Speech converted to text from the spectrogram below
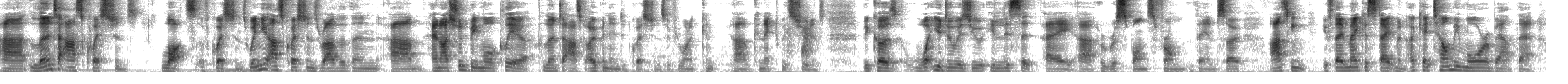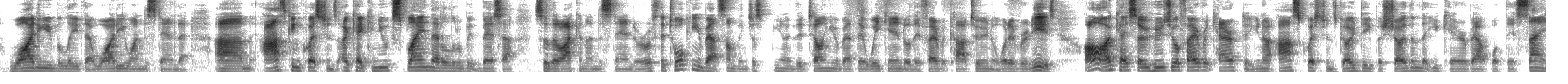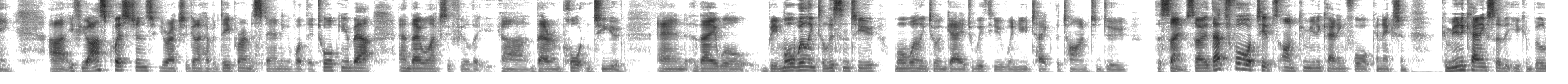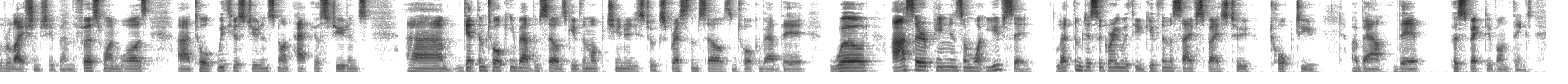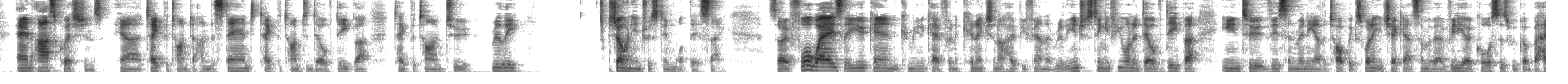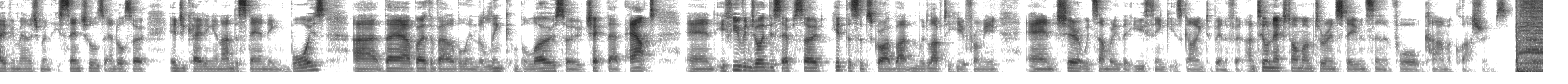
uh, learn to ask questions lots of questions. When you ask questions rather than, um, and I should be more clear, learn to ask open-ended questions if you want to con um, connect with students. Because what you do is you elicit a, uh, a response from them. So asking if they make a statement, okay, tell me more about that. Why do you believe that? Why do you understand that? Um, asking questions. Okay, can you explain that a little bit better so that I can understand? Or if they're talking about something, just you know, they're telling you about their weekend or their favorite cartoon or whatever it is. Oh, okay. So who's your favorite character? You know, ask questions, go deeper, show them that you care about what they're saying. Uh, if you ask questions, you're actually going to have a deeper understanding of what they're talking about, and they will actually feel that uh, they're important to you and they will be more willing to listen to you, more willing to engage with you when you take the time to do the same. So that's four tips on communicating for connection. Communicating so that you can build relationship. And the first one was uh, talk with your students, not at your students. Um, get them talking about themselves, give them opportunities to express themselves and talk about their world. Ask their opinions on what you've said. Let them disagree with you. Give them a safe space to talk to you about their perspective on things and ask questions. Uh, take the time to understand, take the time to delve deeper, take the time to really show an interest in what they're saying. So, four ways that you can communicate for a connection. I hope you found that really interesting. If you want to delve deeper into this and many other topics, why don't you check out some of our video courses? We've got Behavior Management Essentials and also Educating and Understanding Boys. Uh, they are both available in the link below, so check that out. And if you've enjoyed this episode, hit the subscribe button. We'd love to hear from you and share it with somebody that you think is going to benefit. Until next time, I'm Tarun Stevenson for Karma Classrooms.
